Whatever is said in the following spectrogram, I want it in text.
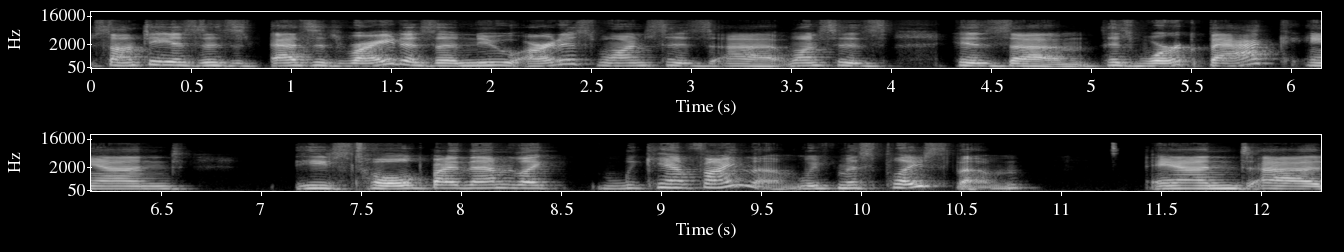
Santi is as as his right as a new artist wants his uh wants his his um his work back and he's told by them like we can't find them. We've misplaced them. And uh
